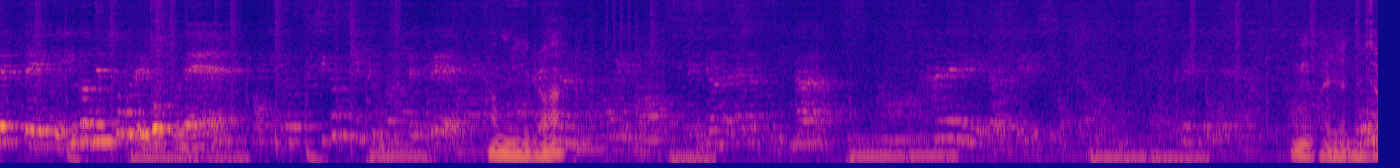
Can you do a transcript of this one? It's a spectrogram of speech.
20대 때 그 임금님 27분에 지금치 부모님 때 형이 이리 와. 거의 뭐몇 년을 하셨으니까 하늘이 명을 내리신 거죠. 그게 또 뭐예요? 형이 관련이죠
